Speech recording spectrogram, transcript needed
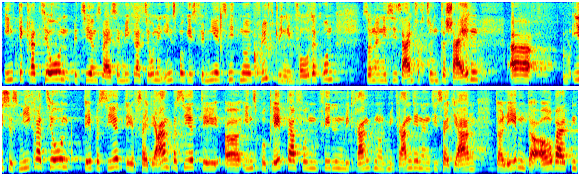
Integration bzw. Migration in Innsbruck ist für mich jetzt nicht nur Flüchtling im Vordergrund, sondern es ist einfach zu unterscheiden, äh, ist es Migration, die passiert, die seit Jahren passiert, die äh, Innsbruck lebt da von vielen Migranten und Migrantinnen, die seit Jahren da leben, da arbeiten,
